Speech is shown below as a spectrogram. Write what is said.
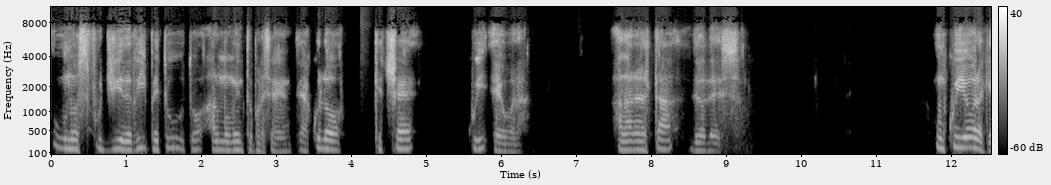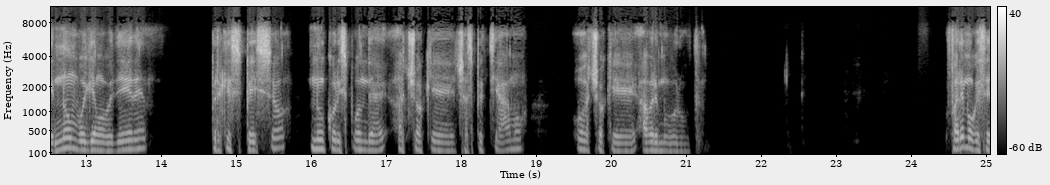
uno sfuggire ripetuto al momento presente, a quello che c'è qui e ora, alla realtà dell'adesso. Un qui e ora che non vogliamo vedere perché spesso non corrisponde a ciò che ci aspettiamo o a ciò che avremmo voluto. faremo questa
